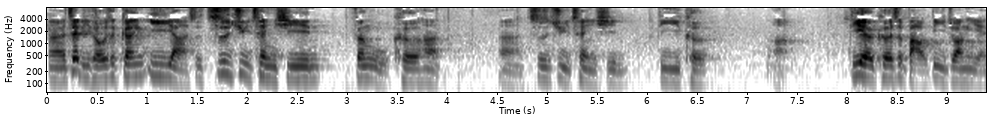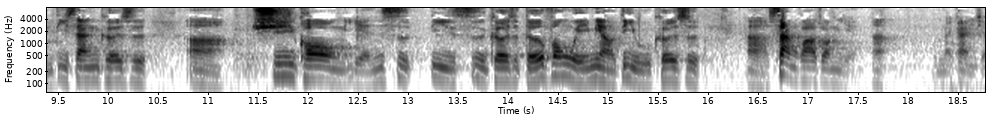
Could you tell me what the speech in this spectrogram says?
呃，这里头是跟一啊，是知具称心，分五科哈，嗯，知具称心第一科，啊，第二科是宝地庄严，第三科是啊虚空严饰，第四科是德风微妙，第五科是啊散花庄严啊。我们来看一下，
